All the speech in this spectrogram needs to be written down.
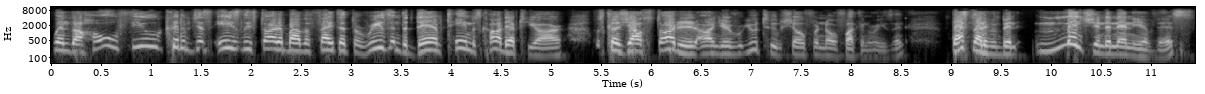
When the whole feud could have just easily started by the fact that the reason the damn team is called FTR was because y'all started it on your YouTube show for no fucking reason. That's not even been mentioned in any of this.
